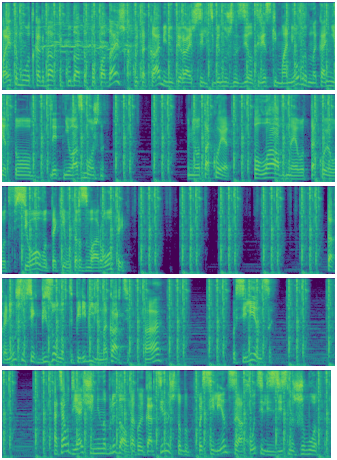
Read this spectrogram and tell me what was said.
Поэтому вот когда ты куда-то попадаешь, какой-то камень упираешься, или тебе нужно сделать резкий маневр на коне, то это невозможно. У него такое плавное, вот такое вот все, вот такие вот развороты. Так, они уж всех бизонов-то перебили на карте, а? Поселенцы. Хотя вот я еще не наблюдал такой картины, чтобы поселенцы охотились здесь на животных.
